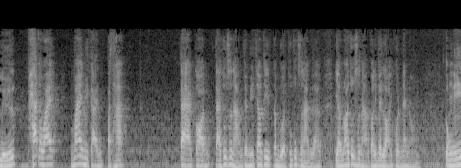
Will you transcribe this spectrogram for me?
หรือแพ็กเอาไว้ ไม่มีการปะทะ แต่ก่อนแต่ทุกสนามจะมีเจ้าที่ตำรวจทุกๆ สนามอยู่แล้ว อย่างน้อยทุกสนามตอนนี้เป็นร้อยคนแน่นอน ตรงนี้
